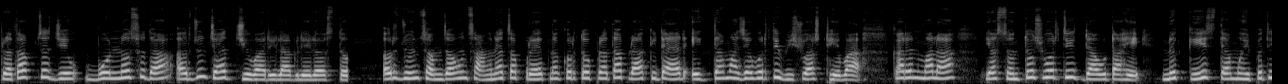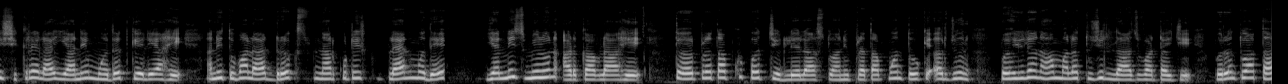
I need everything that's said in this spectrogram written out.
प्रतापचं जीव बोलणं सुद्धा अर्जुनच्या जिवारी लागलेलं असतं. अर्जुन समजावून सांगण्याचा प्रयत्न करतो प्रतापला की डॅड एकदा माझ्यावरती विश्वास ठेवा. कारण मला या संतोषवरची डाऊट आहे. नक्कीच त्या महिपती शिकरेला याने मदत केली आहे आणि तुम्हाला ड्रग्स नार्कोटिक्स प्लॅनमध्ये यांनीच मिळून अडकावला आहे. तर प्रताप खूपच चिडलेला असतो आणि प्रताप म्हणतो की अर्जुन पहिलं ना मला तुझी लाज वाटायची. परंतु आता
